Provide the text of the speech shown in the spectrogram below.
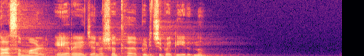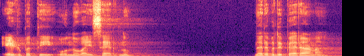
കാസമ്മാൾ ഏറെ ജനശ്രദ്ധ പിടിച്ചുപറ്റിയിരുന്നു. എഴുപത്തി ഒന്ന് വയസ്സായിരുന്നു. നിരവധി പേരാണ്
